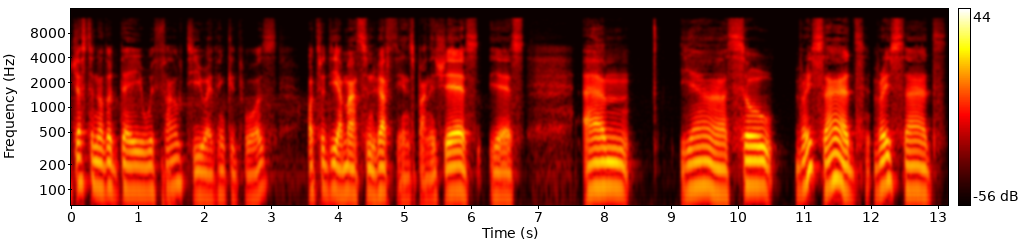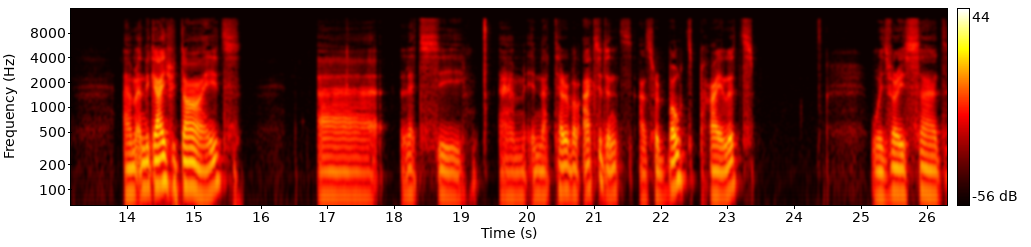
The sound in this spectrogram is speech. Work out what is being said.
just another day without you, I think it was. Otro día más sin verte in Spanish. Yes, yes. Um, yeah, so very sad, very sad. Um, and the guy who died, uh, let's see, um, in that terrible accident as her boat pilot was very sad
